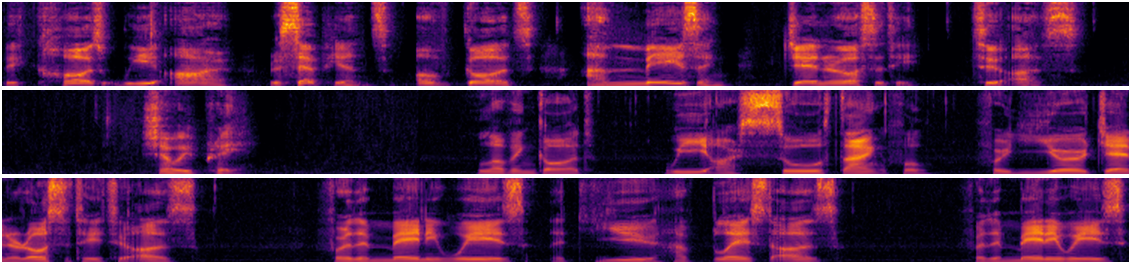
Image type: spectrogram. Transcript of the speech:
because we are recipients of God's amazing generosity to us. Shall we pray? Loving God, we are so thankful for your generosity to us, for the many ways that you have blessed us, for the many ways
